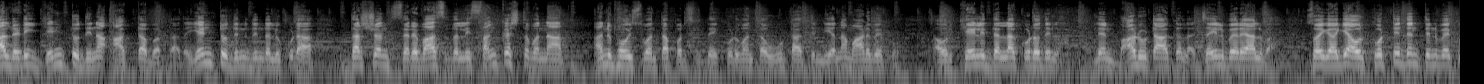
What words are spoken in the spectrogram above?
ಆಲ್ರೆಡಿ ಎಂಟು ದಿನ ಆಗ್ತಾ ಬರ್ತಾ ಇದೆ. ಎಂಟು ದಿನದಿಂದಲೂ ಕೂಡ ದರ್ಶನ್ ಸೆರೆವಾಸದಲ್ಲಿ ಸಂಕಷ್ಟವನ್ನು ಅನುಭವಿಸುವಂಥ ಪರಿಸ್ಥಿತಿ ಕೊಡುವಂಥ ಊಟ ತಿಂಡಿಯನ್ನು ಮಾಡಬೇಕು. ಅವ್ರು ಕೇಳಿದ್ದೆಲ್ಲ ಕೊಡೋದಿಲ್ಲ. ಇಲ್ಲೇನು ಊಟ ಹಾಕಲ್ಲ, ಜೈಲು ಬೇರೆ ಅಲ್ವಾ? ಸೊ ಹೀಗಾಗಿ ಅವ್ರು ಕೊಟ್ಟಿದ್ದನ್ನು ತಿನ್ನಬೇಕು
